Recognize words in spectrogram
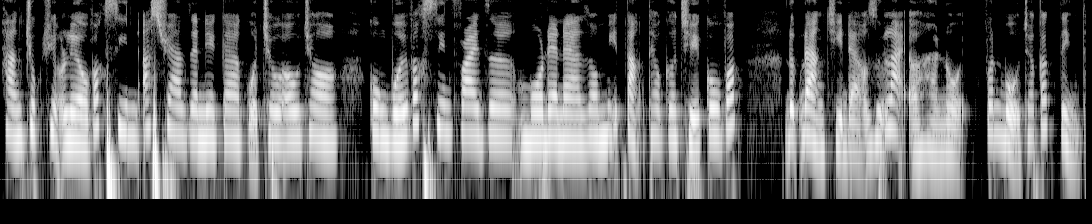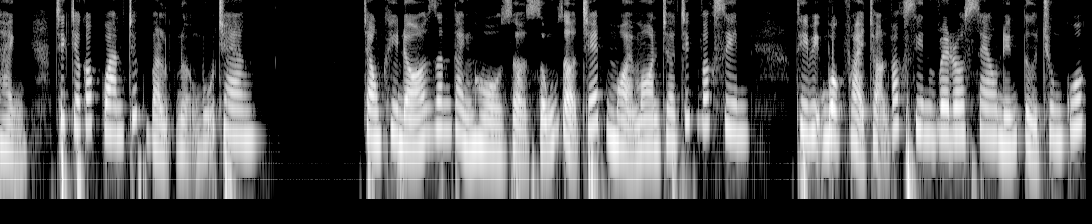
hàng chục triệu liều vaccine AstraZeneca của châu Âu cho, cùng với vaccine Pfizer, Moderna do Mỹ tặng theo cơ chế COVAX, được Đảng chỉ đạo giữ lại ở Hà Nội, phân bổ cho các tỉnh thành, trích cho các quan chức và lực lượng vũ trang. Trong khi đó, dân thành hồ dở sống dở chết mỏi mòn cho trích vaccine, thì bị buộc phải chọn vaccine Verocell đến từ Trung Quốc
